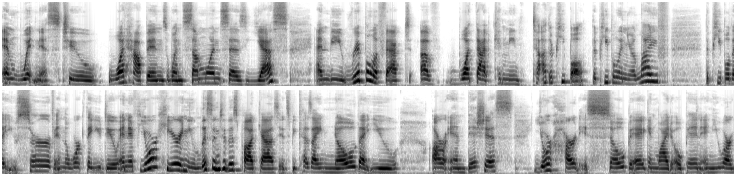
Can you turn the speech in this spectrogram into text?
am witness to what happens when someone says yes and the ripple effect of what that can mean to other people, the people in your life, the people that you serve in the work that you do. And if you're here and you listen to this podcast, it's because I know that you are ambitious, your heart is so big and wide open, and you are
